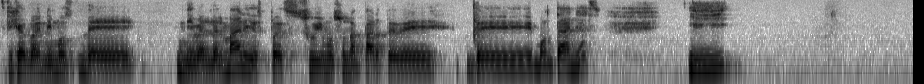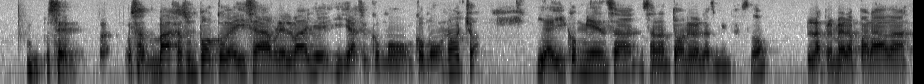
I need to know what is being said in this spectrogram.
Fíjate, venimos de nivel del mar y después subimos una parte de, de montañas y se o sea, bajas un poco, de ahí se abre el valle y hace como, como un 8 y ahí comienza San Antonio de las Minas, ¿no? La primera parada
